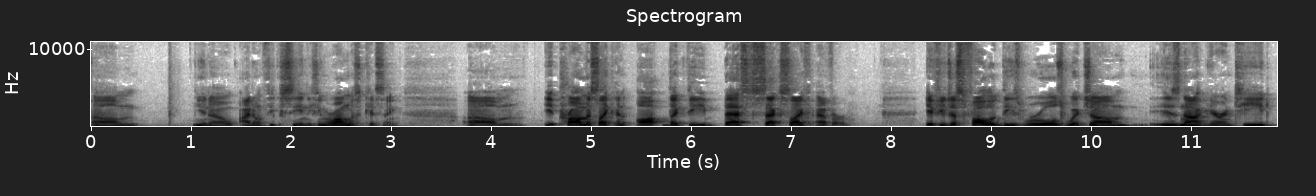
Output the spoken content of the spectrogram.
Um, you know, I don't see anything wrong with kissing. Um, it promised like an like the best sex life ever if you just followed these rules, which um, is not guaranteed.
